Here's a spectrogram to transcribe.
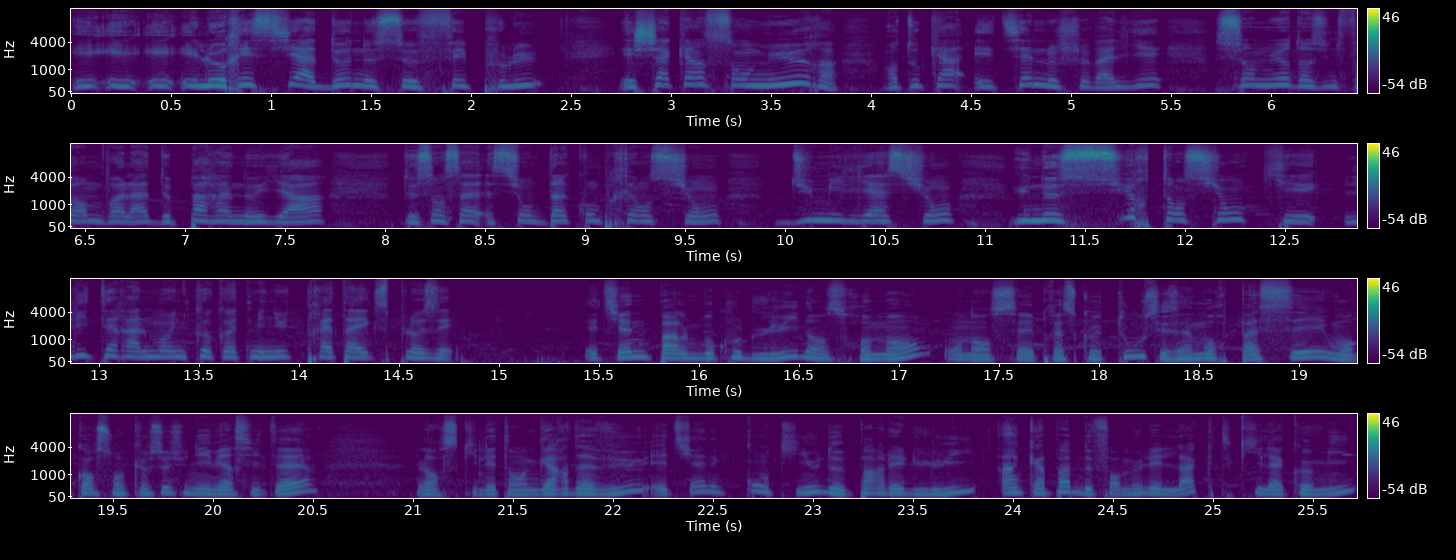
et, le récit à deux ne se fait plus. Et chacun son mur, en tout cas Étienne le Chevalier, son mur dans une forme voilà, de paranoïa, de sensation d'incompréhension, d'humiliation, une surtension qui est littéralement une cocotte minute prête à exploser. Étienne parle beaucoup de lui dans ce roman, on en sait presque tout, ses amours passés ou encore son cursus universitaire. Lorsqu'il est en garde à vue, Étienne continue de parler de lui, incapable de formuler l'acte qu'il a commis.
